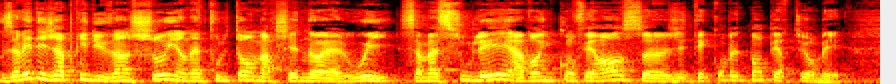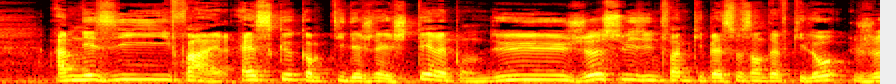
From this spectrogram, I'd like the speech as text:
Vous avez déjà pris du vin chaud, il y en a tout le temps au marché de Noël. Oui, ça m'a saoulé. Avant une conférence, euh, j'étais complètement perturbé. Amnésie Fire, est-ce que comme petit déjeuner, je t'ai répondu Je suis une femme qui pèse 69 kilos, je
